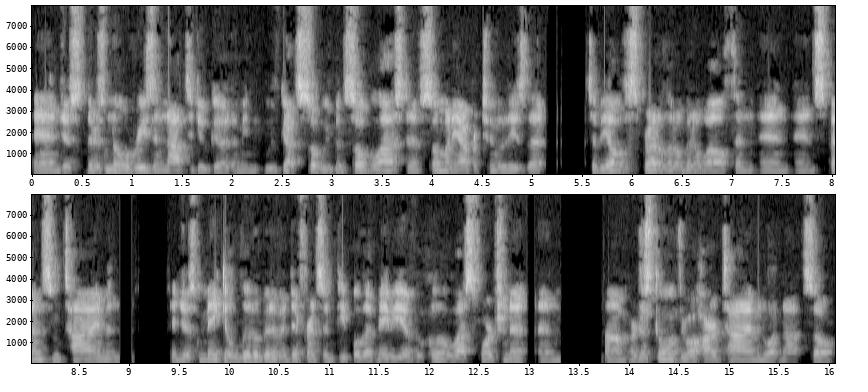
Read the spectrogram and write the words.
and just there's no reason not to do good. I mean, we've got so we've been so blessed and have so many opportunities that to be able to spread a little bit of wealth and and and spend some time and and just make a little bit of a difference in people that maybe have a little less fortunate and um, are just going through a hard time and whatnot. So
